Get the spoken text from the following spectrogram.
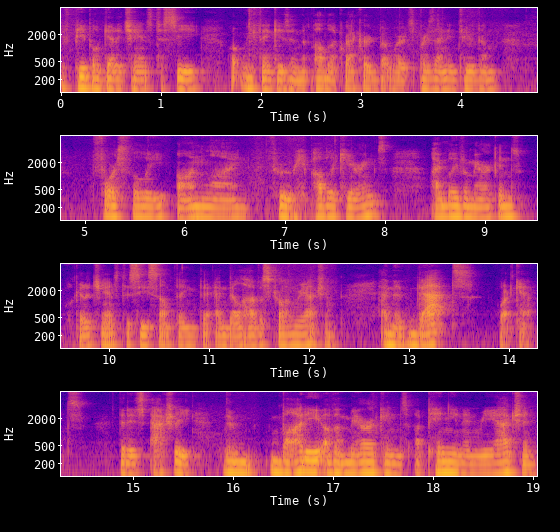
if people get a chance to see what we think is in the public record, but where it's presented to them forcefully online through public hearings, I believe Americans will get a chance to see something that, and they'll have a strong reaction. And that that's what counts. That it's actually the body of Americans' opinion and reaction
